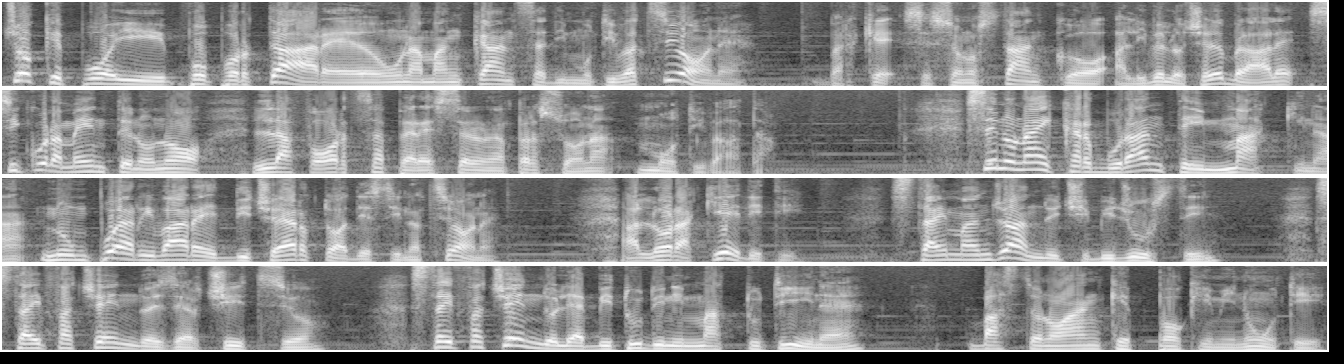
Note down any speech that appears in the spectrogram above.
ciò che puoi, può portare una mancanza di motivazione, perché se sono stanco a livello cerebrale sicuramente non ho la forza per essere una persona motivata. Se non hai carburante in macchina non puoi arrivare di certo a destinazione. Allora chiediti, stai mangiando i cibi giusti? Stai facendo esercizio? Stai facendo le abitudini mattutine? Bastano anche pochi minuti.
